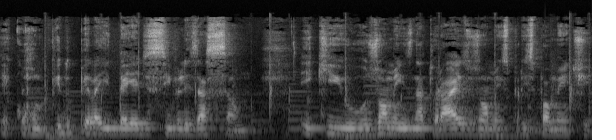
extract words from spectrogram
é, corrompido pela ideia de civilização e que os homens naturais, os homens principalmente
